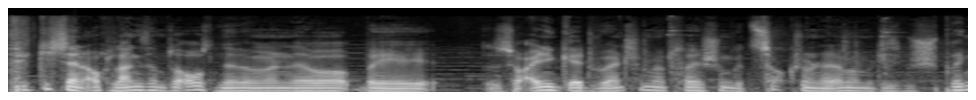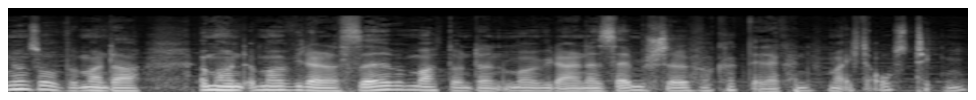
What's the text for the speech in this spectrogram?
tick ich dann auch langsam so aus, ne? Wenn man da bei so einige Adventure-Maps habe schon gezockt und dann immer mit diesem Springen und so, wenn man da immer und immer wieder dasselbe macht und dann immer wieder an derselben Stelle verkackt, ey, da kann ich mal echt austicken.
